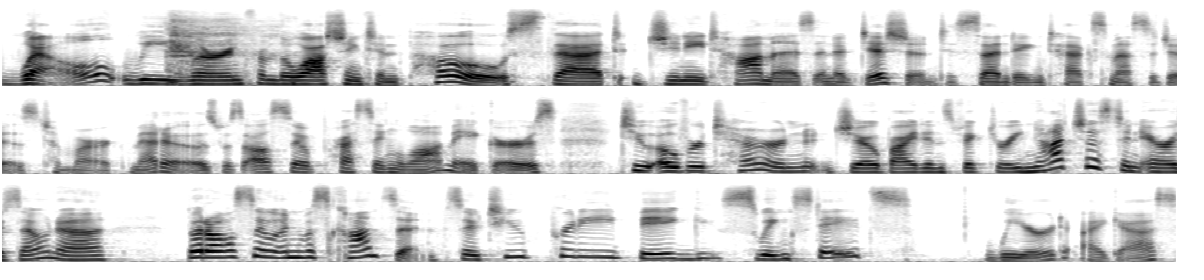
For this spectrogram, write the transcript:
Well, we learned from the Washington Post that Ginni Thomas, in addition to sending text messages to Mark Meadows, was also pressing lawmakers to overturn Joe Biden's victory, not just in Arizona, but also in Wisconsin. So, two pretty big swing states. Weird, I guess.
